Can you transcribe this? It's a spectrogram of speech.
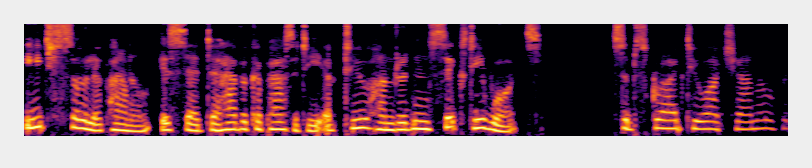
Each solar panel is said to have a capacity of 260 watts. Subscribe to our channel for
